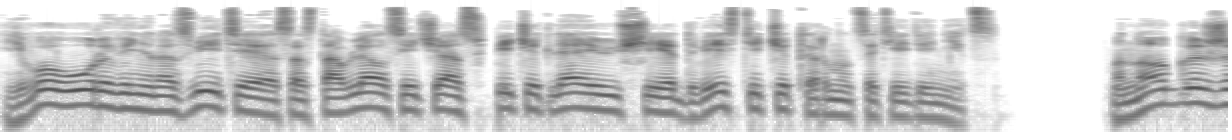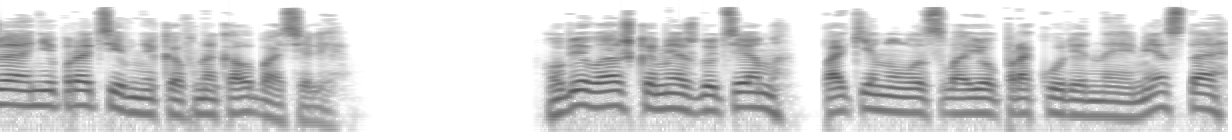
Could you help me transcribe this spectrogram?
Его уровень развития составлял сейчас впечатляющие 214 единиц. Много же они противников наколбасили. Убивашка, между тем, покинула свое прокуренное место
